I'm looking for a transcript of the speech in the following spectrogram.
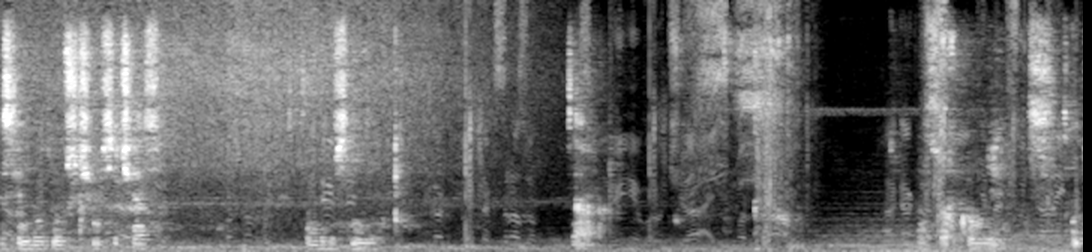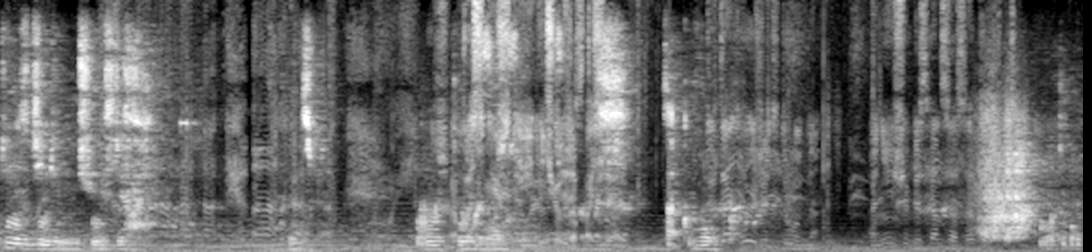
Если будет лучше, чем сейчас, то буду с ними. Так 40 рублей. Сколько у нас деньги, мы ничего не сделали. В принципе. Ну, запасе. Так, волк. Они. Вот волк.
